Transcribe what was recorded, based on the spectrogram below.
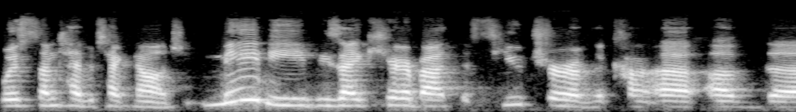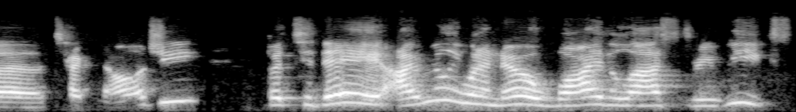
with some type of technology. Maybe because I care about the future of the uh, of the technology. But today, I really want to know why the last three weeks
